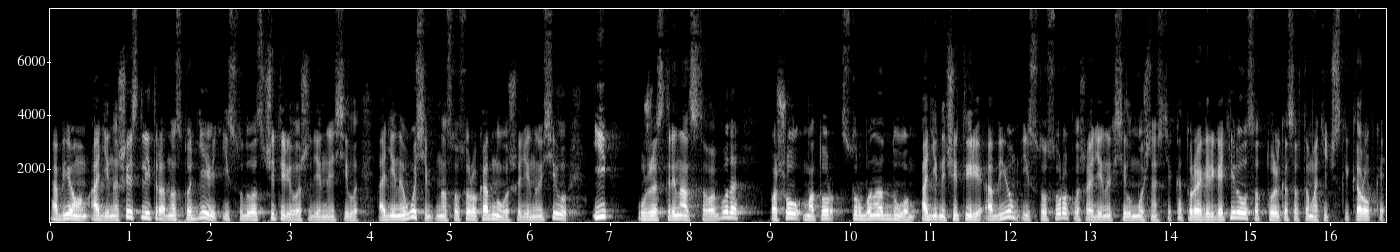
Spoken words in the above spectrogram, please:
объемом 1,6 литра на 109 и 124 лошадиные силы, 1,8 на 141 лошадиную силу и уже с 2013 года пошел мотор с турбонаддувом 1.4 объем и 140 лошадиных сил мощности, который агрегатировался только с автоматической коробкой.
